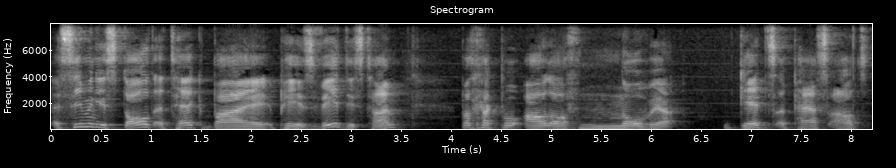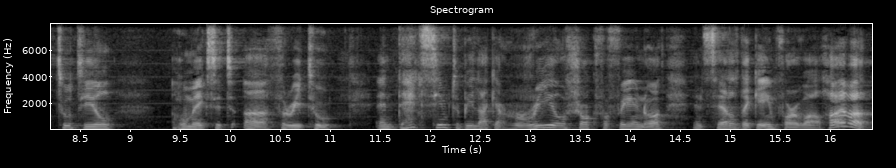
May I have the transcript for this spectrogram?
a seemingly stalled attack by PSV this time, but Gakpo out of nowhere gets a pass out to Thiel who makes it 3-2. Uh, and that seemed to be like a real shock for Feyenoord and settled the game for a while. However,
